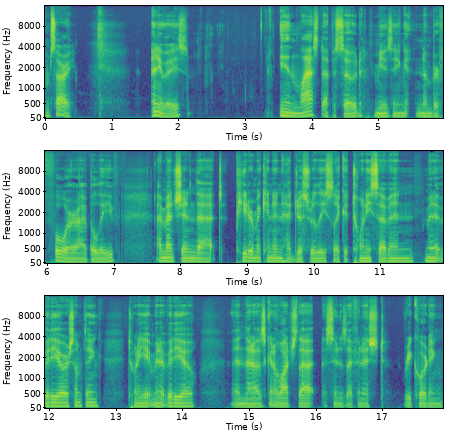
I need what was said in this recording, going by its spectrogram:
I'm sorry. Anyways, in last episode, musing number four, I believe, I mentioned that Peter McKinnon had just released like a 27 minute video or something, 28 minute video, and that I was going to watch that as soon as I finished recording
